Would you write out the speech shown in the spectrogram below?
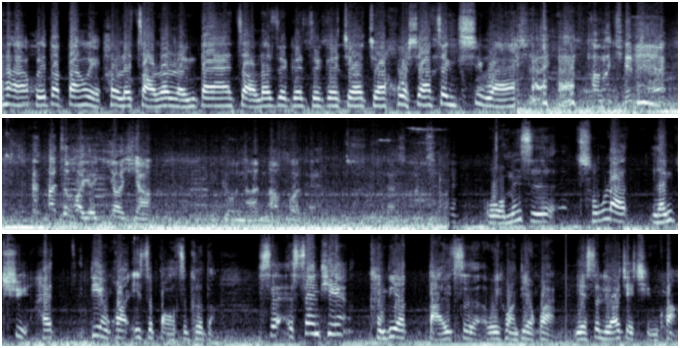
回到单位，后来找了人单，找了这个这个叫叫藿香正气丸。他们前台，他正好有医药箱，给我拿拿过来。我们是除了人去，还电话一直保持沟通，三三天肯定要打一次潍坊电话，也是了解情况。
